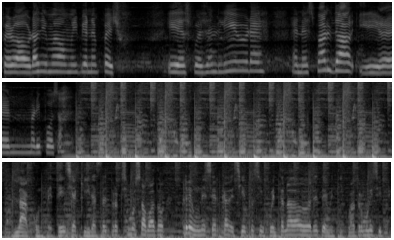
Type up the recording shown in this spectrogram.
pero ahora sí me va muy bien en pecho. Y después en libre, en espalda y en mariposa. La competencia que irá hasta el próximo sábado reúne cerca de 150 nadadores de 24 municipios.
